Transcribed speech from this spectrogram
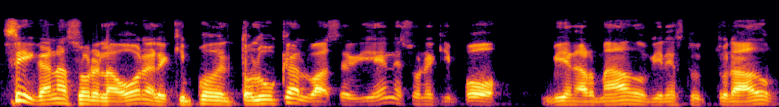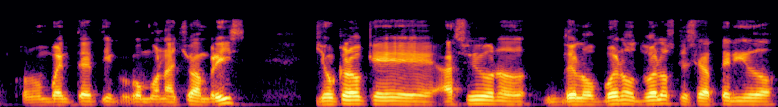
Sí, gana sobre la hora el equipo del Toluca, lo hace bien, es un equipo bien armado, bien estructurado, con un buen técnico como Nacho Ambriz yo creo que ha sido uno de los buenos duelos que se ha tenido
